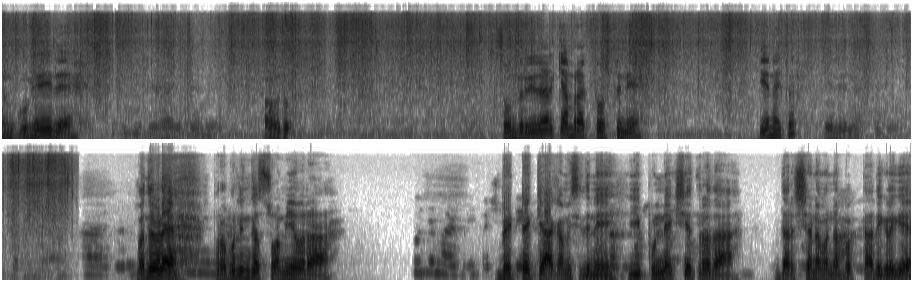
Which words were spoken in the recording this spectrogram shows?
ಇಲ್ಲೊಂದು ಗುಹೆ ಇದೆ. ಹೌದು. ಸೊ ಒಂದು ರಿರರ್ ಕ್ಯಾಮ್ರಾಗೆ ತೋರಿಸ್ತೀನಿ. ಏನಾಯ್ತು? ಬಂಧುಗಳೇ ಪ್ರಭುಲಿಂಗ ಸ್ವಾಮಿಯವರ ಬೆಟ್ಟಕ್ಕೆ ಆಗಮಿಸಿದ್ದೀನಿ. ಈ ಪುಣ್ಯಕ್ಷೇತ್ರದ ದರ್ಶನವನ್ನು ಭಕ್ತಾದಿಗಳಿಗೆ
